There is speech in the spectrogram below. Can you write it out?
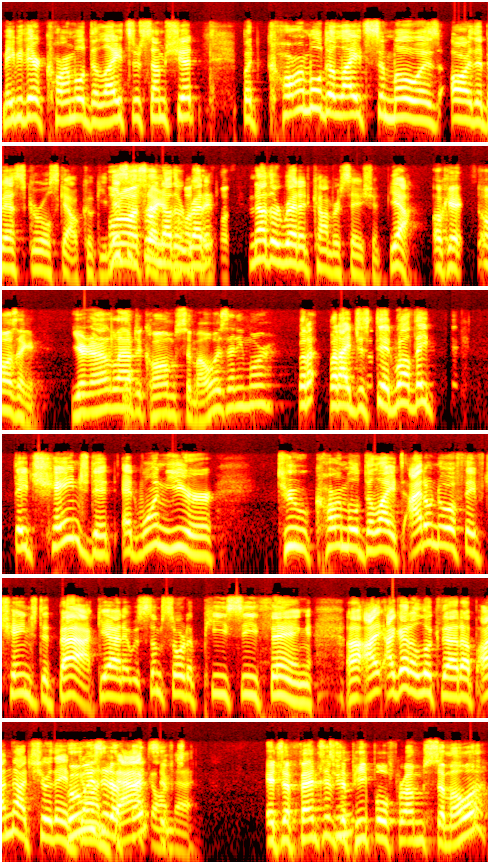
Maybe they're caramel delights or some shit. But caramel delights Samoas are the best Girl Scout cookie. Hold this is for second, another hold Reddit, another Reddit conversation. Yeah. Okay, hold on a second. You're not allowed to call them Samoas anymore? But but I just did. Well, they they changed it at one year to caramel delights. I don't know if they've changed it back. Yeah, and it was some sort of PC thing. Uh, I I got to look that up. I'm not sure they've Who gone back on to? that. It's offensive to Do- people from Samoa?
